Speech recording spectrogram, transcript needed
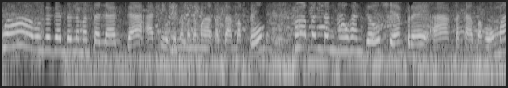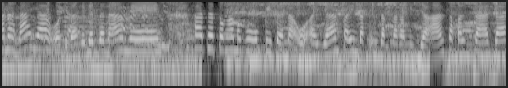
Wow, ang gaganda naman talaga. At heto naman ang mga kasama ko. Mga pandangguhan girls, syempre, ang kasama kong mananaya. O, di ba, ang gaganda namin. At ito nga, mag-uumpisa na. O, ayan, paindak-indak na kami dyan sa kalsada.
